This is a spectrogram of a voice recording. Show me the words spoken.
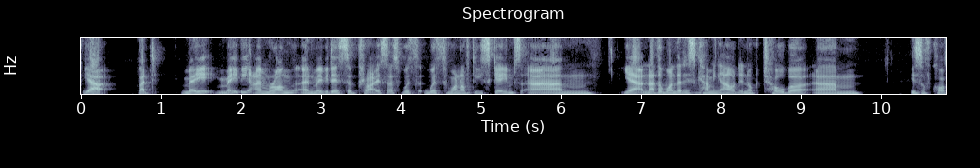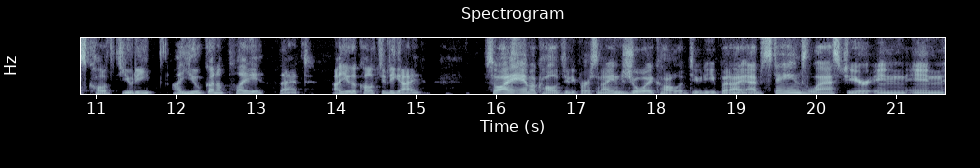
yeah, but may maybe I'm wrong, and maybe they surprise us with with one of these games. Um, yeah, another one that is coming out in October um, is of course Call of Duty. Are you gonna play that? Are you a Call of Duty guy? So I am a Call of Duty person. I enjoy Call of Duty, but mm. I abstained last year in in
